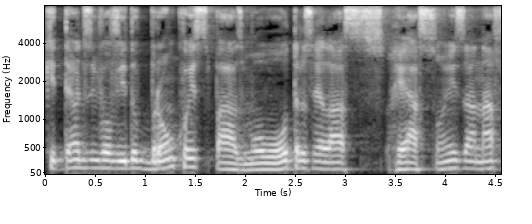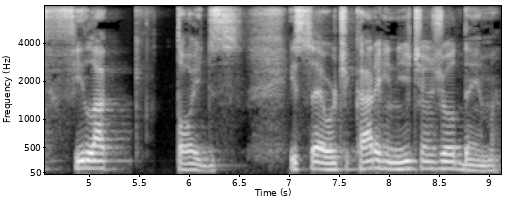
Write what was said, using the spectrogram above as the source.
que tenham desenvolvido broncoespasmo ou outras reações anafilactoides. Isso é urticária, rinite e angiodema.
